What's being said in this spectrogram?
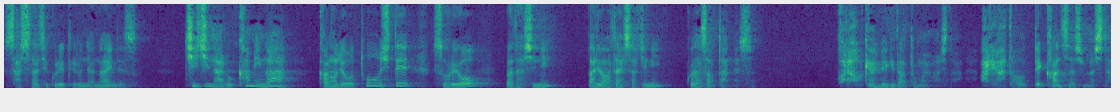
差し出してくれてるんじゃないんです。父なる神が彼女を通してそれを私にあるいは私たちにくださったんです。これは受けるべきだと思いました。ありがとうって感謝しました。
